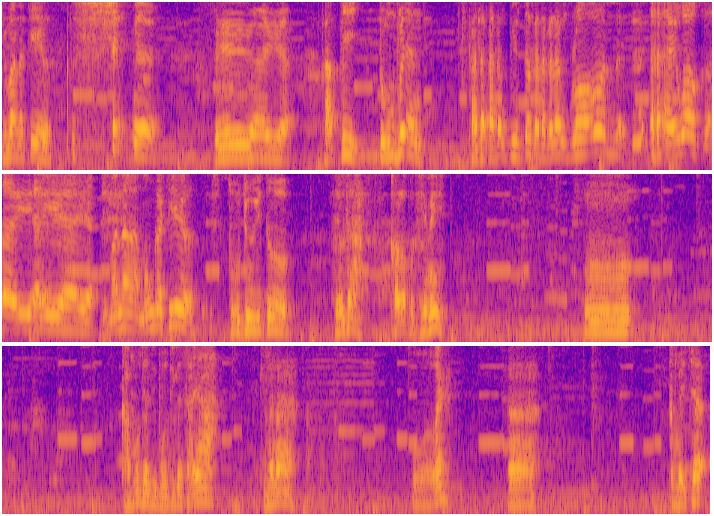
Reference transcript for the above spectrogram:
Gimana, Cil? Sip ya. Iya iya. Tapi tumben. Kadang-kadang pinter, kadang-kadang blon. Ewok. Iya iya iya. Gimana? Mau nggak, Cil? Setuju itu. Ya udah, kalau begini. Hmm, kamu jadi bodyguard saya. Gimana? Boleh. Nah, kemeja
